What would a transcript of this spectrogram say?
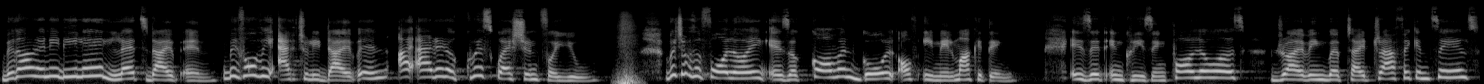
Without any delay, let's dive in. Before we actually dive in, I added a quiz question for you. Which of the following is a common goal of email marketing? Is it increasing followers, driving website traffic and sales,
